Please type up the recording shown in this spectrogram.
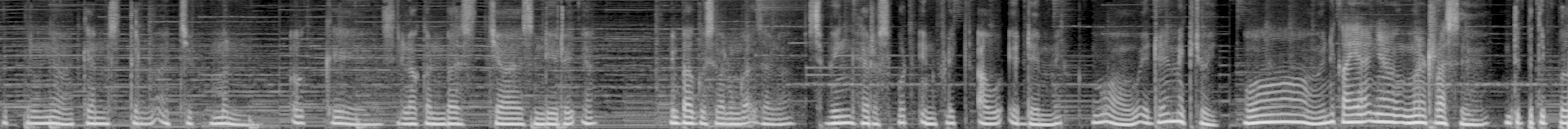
Skillnya can still achievement. Oke okay, silakan baca sendiri ya. Ini bagus kalau nggak salah. Swing hair spot inflict our damage wow damage cuy. Wow ini kayaknya ngeras ya. Tipe-tipe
